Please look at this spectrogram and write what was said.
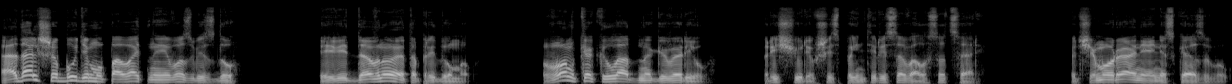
А дальше будем уповать на его звезду. Ты ведь давно это придумал. Вон как ладно говорил, прищурившись, поинтересовался царь. Почему ранее не сказывал?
